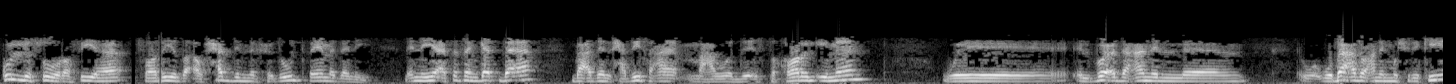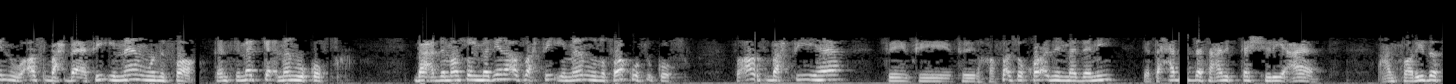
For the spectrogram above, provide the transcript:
كل صورة فيها فريضة أو حد من الحدود فهي مدنية لأن هي أساسا جت بقى بعد الحديث مع استقرار الإيمان والبعد عن وبعده عن المشركين وأصبح بقى في إيمان ونفاق. كان في مكة إيمان وكفر. بعد ما وصل المدينة أصبح في إيمان ونفاق وفي كفر. فأصبح فيها في في في خصائص القرآن المدني يتحدث عن التشريعات عن فريضة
